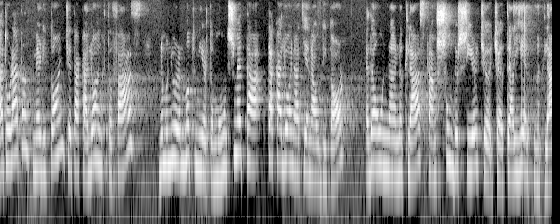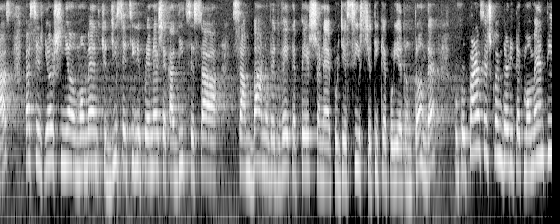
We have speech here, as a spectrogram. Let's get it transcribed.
Maturantët meritojnë që ta kalojnë këtë fazë në mënyrën më të mirë të mundshme ta ta kalojnë atje në auditor edhe unë në klasë kam shumë dëshirë që që të jetë në klasë pasi është një moment që gjithsecili prej nesh e ka ditë se sa sa mban në vetvete peshën e përgjegjësisë që ti ke për jetën tënde po përpara se shkojmë deri tek momenti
